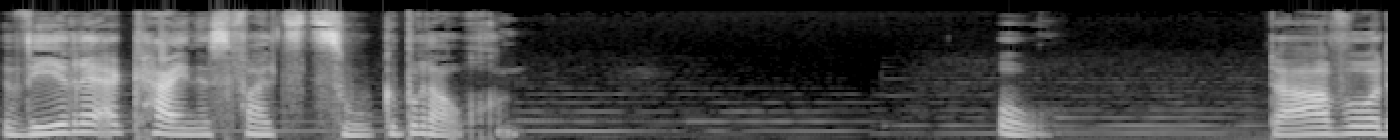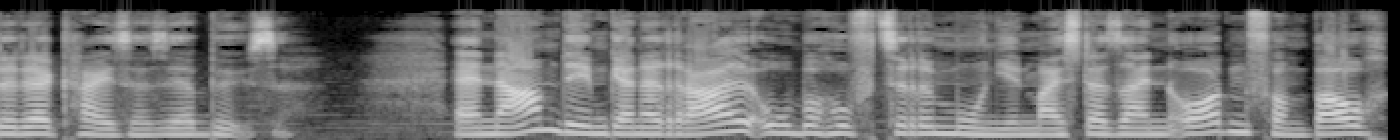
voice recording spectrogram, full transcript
wäre er keinesfalls zu gebrauchen. Oh, da wurde der Kaiser sehr böse. Er nahm dem Generaloberhofzeremonienmeister seinen Orden vom Bauch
